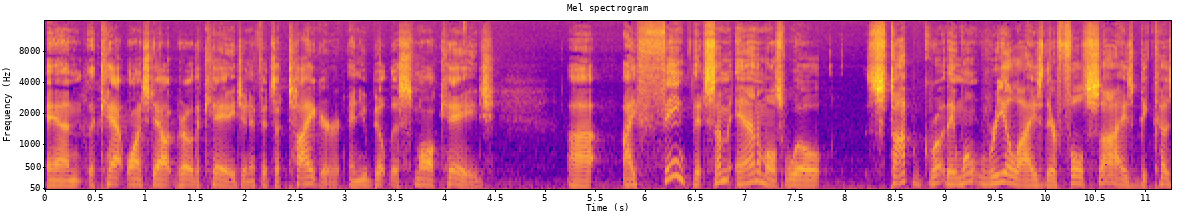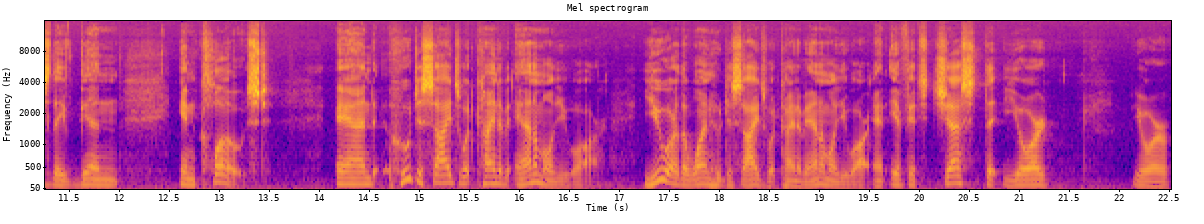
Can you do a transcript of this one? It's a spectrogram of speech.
and the cat wants to outgrow the cage, and if it's a tiger and you built this small cage, uh, I think that some animals will stop grow. They won't realize their full size because they've been enclosed. And who decides what kind of animal you are? You are the one who decides what kind of animal you are. And if it's just that your your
